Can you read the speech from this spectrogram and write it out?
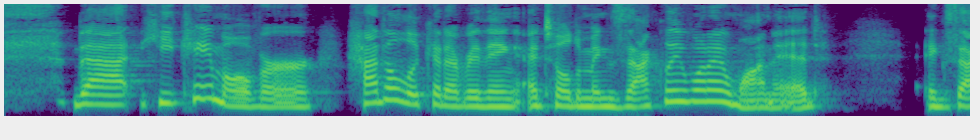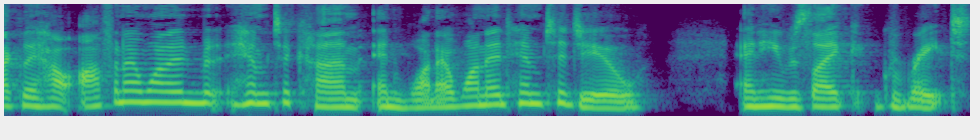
that he came over, had a look at everything. I told him exactly what I wanted, exactly how often I wanted him to come, and what I wanted him to do. And he was like, Great,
